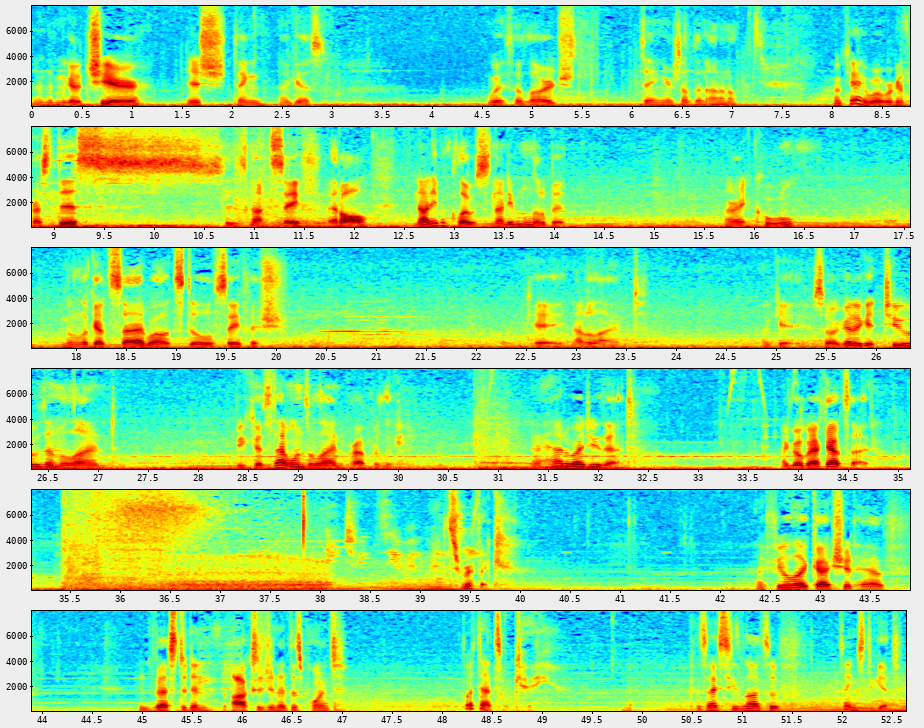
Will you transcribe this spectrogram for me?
And then we got a chair-ish thing, I guess. With a large thing or something, I don't know. Okay, well we're gonna press this. this. is not safe at all. Not even close, not even a little bit. Alright, cool. I'm gonna look outside while it's still safe-ish. Okay, not aligned. Okay, so I gotta get two of them aligned because that one's aligned properly. Now how do I do that? I go back outside. Terrific. I feel like I should have invested in oxygen at this point. But that's okay. Because I see lots of things to get.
